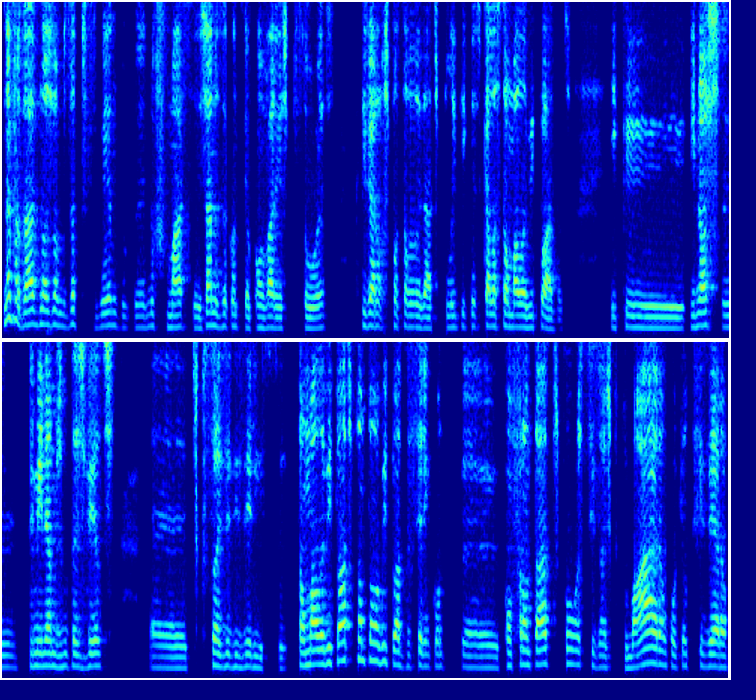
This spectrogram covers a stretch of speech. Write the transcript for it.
na verdade, nós vamos apercebendo no Fumaça, já nos aconteceu com várias pessoas que tiveram responsabilidades políticas que elas estão mal habituadas e que e nós uh, terminamos muitas vezes uh, discussões a dizer isso. Estão mal habituados porque não estão habituados a serem con uh, confrontados com as decisões que tomaram, com aquilo que fizeram.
